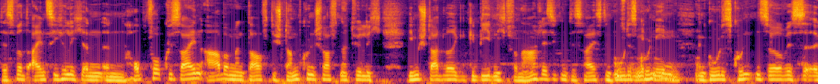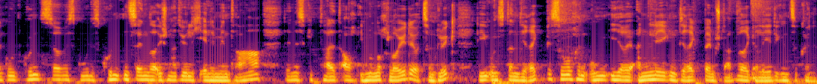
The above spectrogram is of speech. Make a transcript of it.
Das wird ein sicherlich ein, ein, Hauptfokus sein, aber man darf die Stammkundschaft natürlich im Stadtwerkegebiet nicht vernachlässigen. Das heißt, ein gutes, Kunden, ein gutes Kundenservice, äh, gut Kundenservice, gutes Kundensender ist natürlich natürlich elementar, denn es gibt halt auch immer noch Leute, zum Glück, die uns dann direkt besuchen, um ihre Anliegen direkt beim Stadtwerk erledigen zu können.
